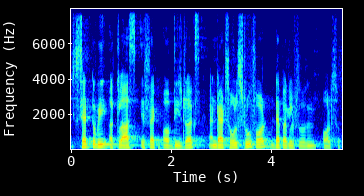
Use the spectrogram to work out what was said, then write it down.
said to be a class effect of these drugs, and that holds true for dapagliflozin also.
